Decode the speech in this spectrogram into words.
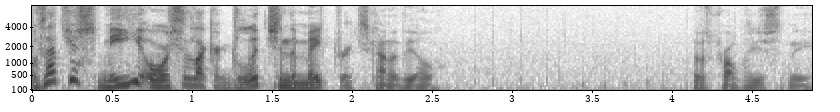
was that just me, or was it like a glitch in the Matrix kind of deal? It was probably just me.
